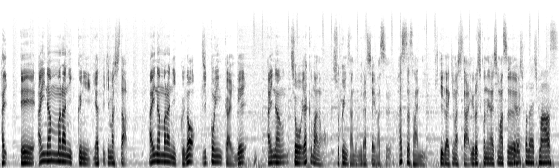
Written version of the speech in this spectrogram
はい、えーアイナンマラニックにやってきました。アイナンマラニックの実行委員会で愛南町役場の職員さんでもいらっしゃいます蓮田さんに来ていただきました。よろしくお願いします。よろしくお願いします。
